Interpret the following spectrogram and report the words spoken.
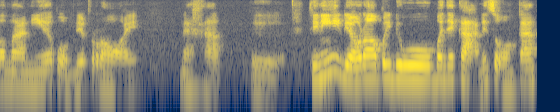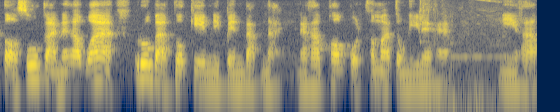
ประมาณนี้ครับผมเรียบร้อยนะครับเออทีนี้เดี๋ยวเราไปดูบรรยากาศในส่วนของการต่อสู้กันนะครับ ว่ารูปแบบตัวเกมนี่เป็นแบบไหนนะครับพอกดเข้ามาตรงนี้เลยฮะ นี่ครับ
